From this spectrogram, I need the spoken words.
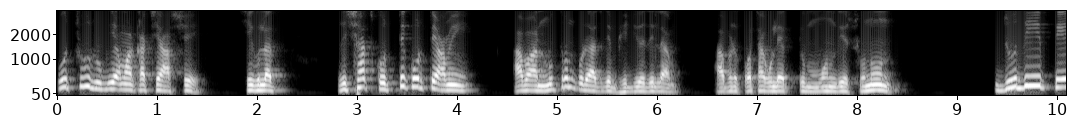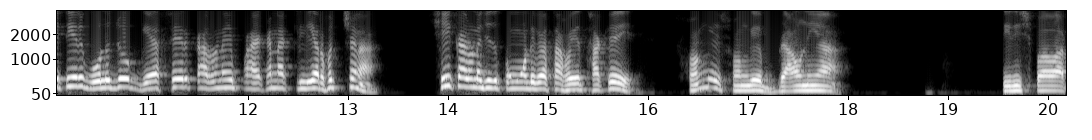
প্রচুর রুগী আমার কাছে আসে, সেগুলা রিসার্চ করতে করতে আমি আবার নতুন করে আজকে ভিডিও দিলাম। আপনার কথাগুলো একটু মন দিয়ে শুনুন। যদি পেটের গোলযোগ গ্যাসের কারণে পায়খানা ক্লিয়ার হচ্ছে না, সেই কারণে যদি কোমরে ব্যথা হয়ে থাকে, সঙ্গে সঙ্গে ব্রাউনিয়া তিরিশ পাওয়ার,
